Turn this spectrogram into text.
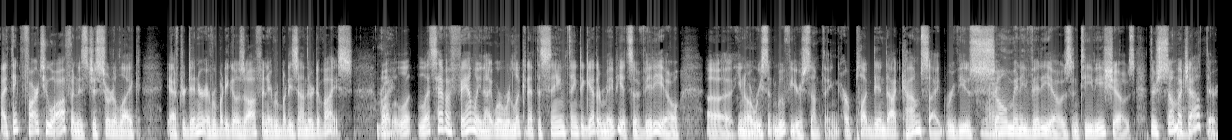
I think far too often it's just sort of like after dinner, everybody goes off and everybody's on their device. Right. Well, let's have a family night where we're looking at the same thing together. Maybe it's a video, uh, you know, a recent movie or something. Our pluggedin.com site reviews right. so many videos and TV shows. There's so much out there.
